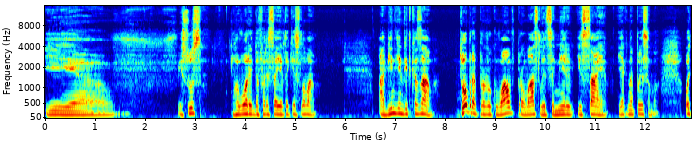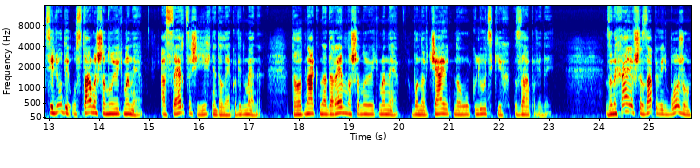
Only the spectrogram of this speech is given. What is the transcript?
І Ісус говорить до фарисеїв такі слова. А Він їм відказав: добре пророкував про вас лицемірів Ісая, як написано: Оці люди устами шанують мене, а серце ж їхнє далеко від мене. Та однак надаремно шанують мене, бо навчають наук людських заповідей. Занехаєвши заповідь Божу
